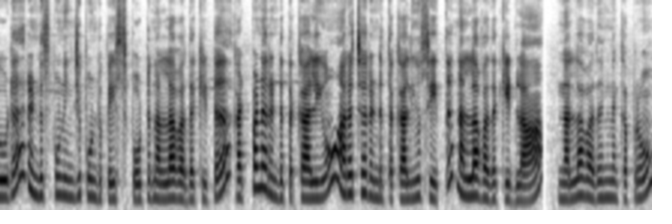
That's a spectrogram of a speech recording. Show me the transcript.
கூட ரெண்டு ஸ்பூன் இஞ்சி பூண்டு பேஸ்ட் போட்டு நல்லா வதக்கிட்டு கட் பண்ண ரெண்டு தக்காளியும் அரைச்ச ரெண்டு தக்காளியும் சேர்த்து நல்லா வதக்கிடலாம். நல்லா வதங்கினக்கப்புறம்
